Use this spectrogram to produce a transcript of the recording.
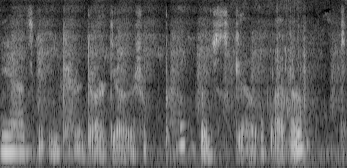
Yeah, it's getting kind of dark out. I should probably just go left.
